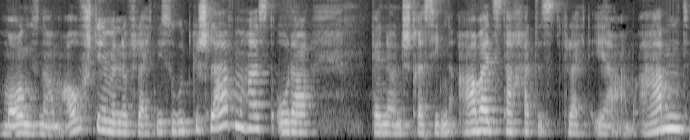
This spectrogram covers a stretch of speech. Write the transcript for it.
Morgens nach dem Aufstehen, wenn du vielleicht nicht so gut geschlafen hast oder wenn du einen stressigen Arbeitstag hattest, vielleicht eher am Abend.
